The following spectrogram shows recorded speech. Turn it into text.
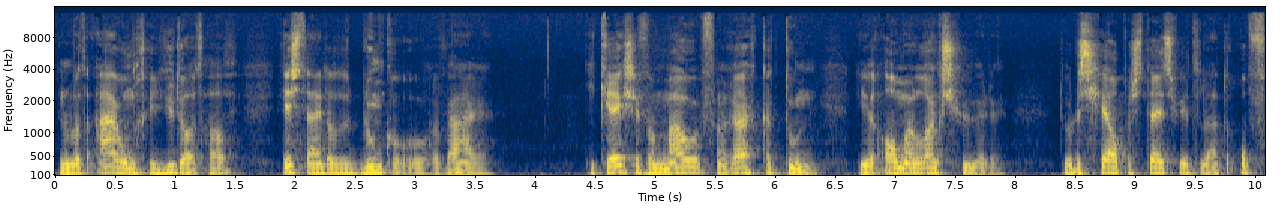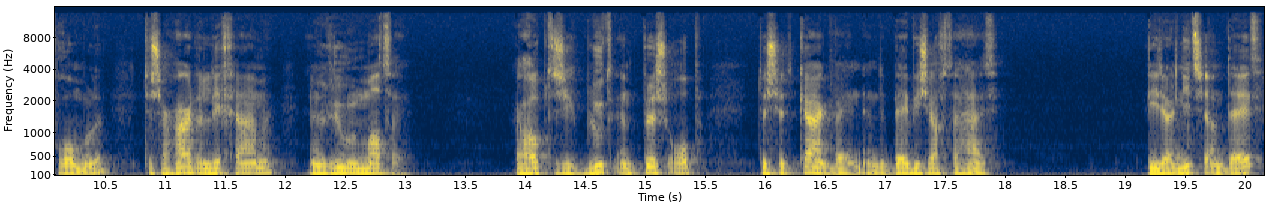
En omdat Aaron gejudo'd had, wist hij dat het bloemkeloren waren. Je kreeg ze van mouwen van ruig katoen... die er allemaal langs schuurden... door de schelpen steeds weer te laten opfrommelen... tussen harde lichamen en ruwe matten. Er hoopte zich bloed en pus op tussen het kaakbeen en de babyzachte huid. Wie daar niets aan deed,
